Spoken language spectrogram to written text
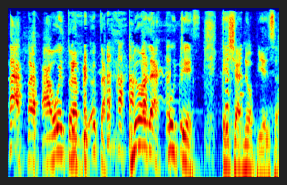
ha vuelto la pelota. No la escuches. Ella no piensa.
